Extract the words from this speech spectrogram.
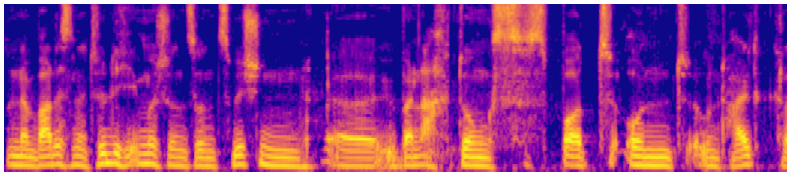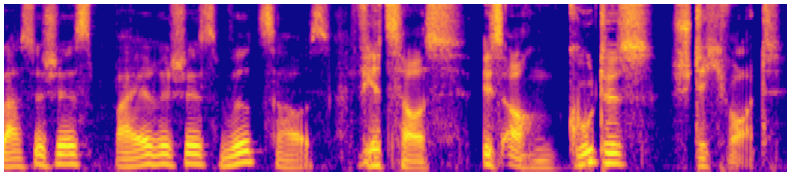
Und dann war das natürlich immer schon so ein Zwischenübernachtungsspot äh, und, und halt klassisches bayerisches Wirtshaus. Wirtshaus ist auch ein gutes Stichwort.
